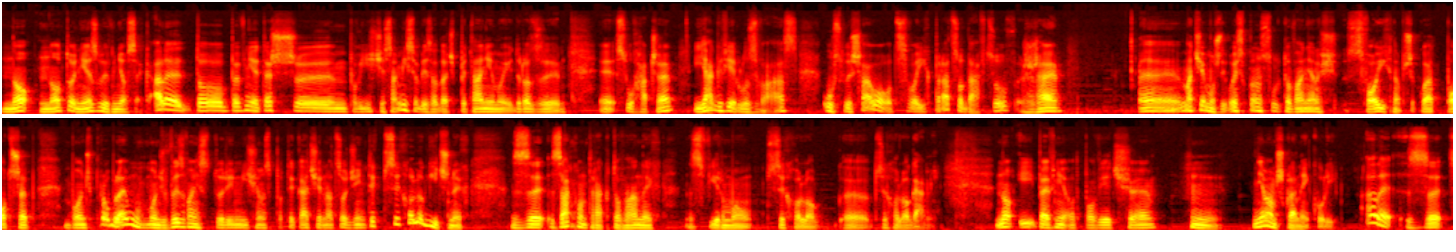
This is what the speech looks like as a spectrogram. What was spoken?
No, no to niezły wniosek, ale to pewnie też y, powinniście sami sobie zadać pytanie, moi drodzy y, słuchacze, jak wielu z Was usłyszało od swoich pracodawców, że e, macie możliwość skonsultowania swoich na przykład potrzeb bądź problemów, bądź wyzwań, z którymi się spotykacie na co dzień, tych psychologicznych, z zakontraktowanych z firmą psycholog, e, psychologami. No i pewnie odpowiedź, e, hmm, nie mam szklanej kuli ale z,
